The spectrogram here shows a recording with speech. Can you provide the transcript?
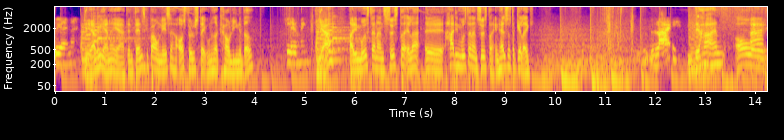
Rihanna. Det er Rihanna, ja. Den danske bagnæsse har også fødselsdag. Hun hedder Karoline hvad? Flemming. Ja. Har din modstander en søster, eller øh, har din modstander en søster? En halvsøster gælder ikke. Nej. Det har han, og Ah, øh,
